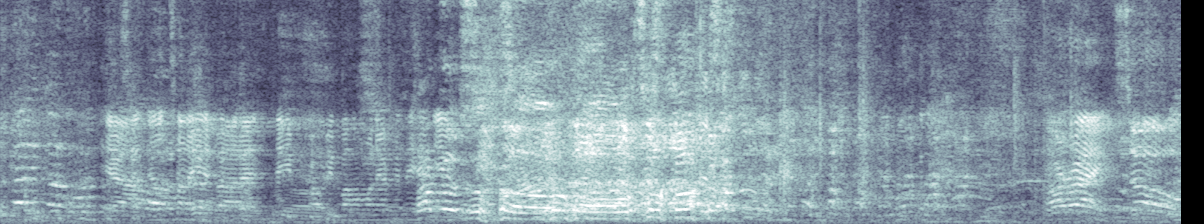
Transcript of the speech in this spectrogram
You gotta go home. yeah, they'll tell you about it. They probably bought one after they Front had row you. Oh. seats. All right, so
